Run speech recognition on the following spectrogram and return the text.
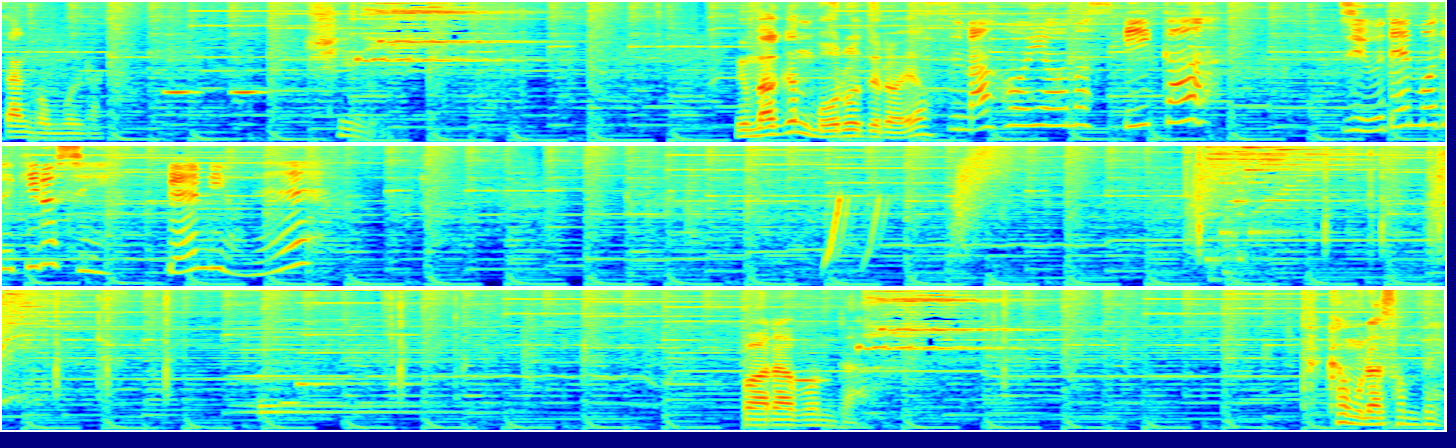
딴 건 몰라도 취미 음악은 뭐로 들어요? スマホ用のスピーカー充電もできるし便利よね 바라본다 타카무라 선배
